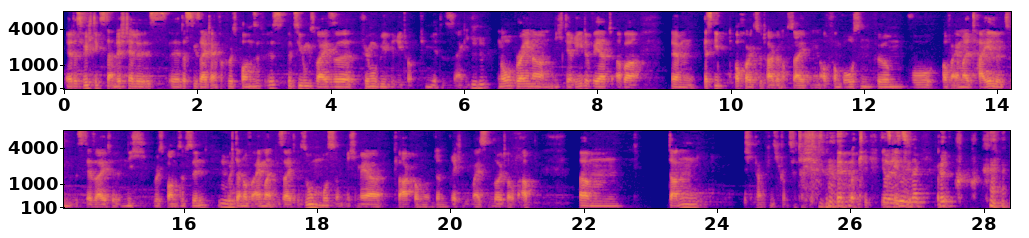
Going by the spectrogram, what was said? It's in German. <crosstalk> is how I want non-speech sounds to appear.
Das Wichtigste an der Stelle ist, äh, dass die Seite einfach responsive ist, beziehungsweise für Mobilgeräte optimiert. Das ist eigentlich mhm. No-Brainer und nicht der Rede wert, aber ähm, es gibt auch heutzutage noch Seiten, auch von großen Firmen, wo auf einmal Teile zumindest der Seite nicht responsive sind, mhm. wo ich dann auf einmal an die Seite zoomen muss und nicht mehr klarkomme und dann brechen die meisten Leute auch ab. Ähm, dann ich kann mich nicht konzentrieren. <laughs> okay, jetzt so, geht's. Okay.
